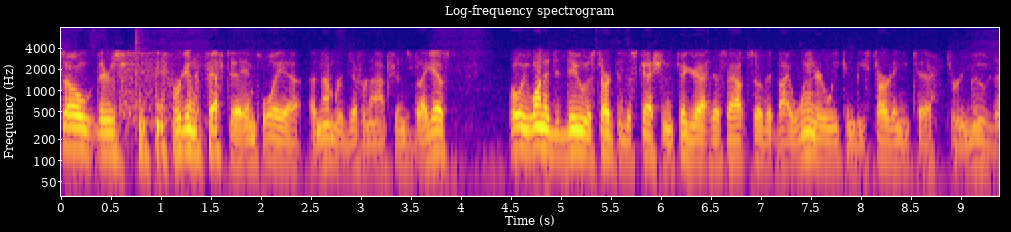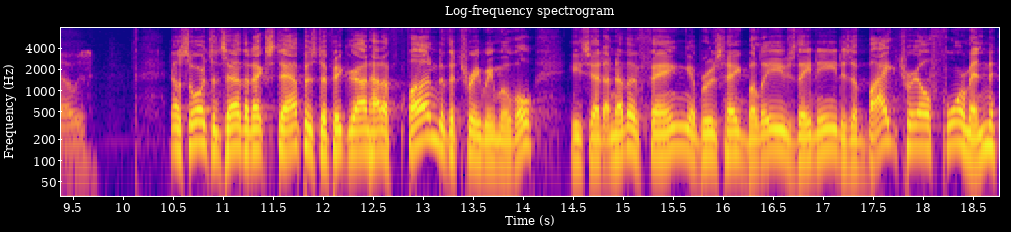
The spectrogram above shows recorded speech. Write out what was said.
So there's we're going to have to employ a, a number of different options. But I guess what we wanted to do was start the discussion and figure out this out so that by winter we can be starting to, to remove those. Now, Sorensen said the next step is to figure out how to fund the tree removal. He said another thing Bruce Haig believes they need is a bike trail foreman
